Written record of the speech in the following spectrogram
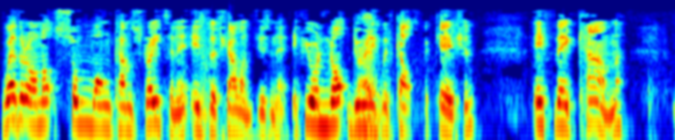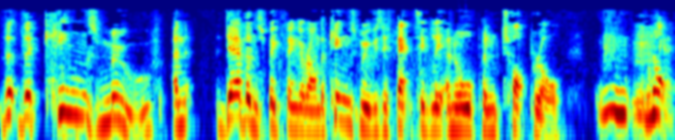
whether or not someone can straighten it is the challenge, isn't it? If you're not doing Right. it with calcification, if they can, the, the King's move, and Devon's big thing around the King's move is effectively an open top roll. Mm, Not, Okay.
